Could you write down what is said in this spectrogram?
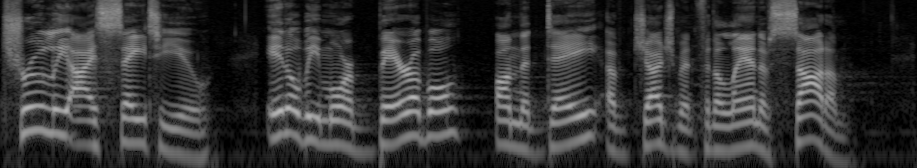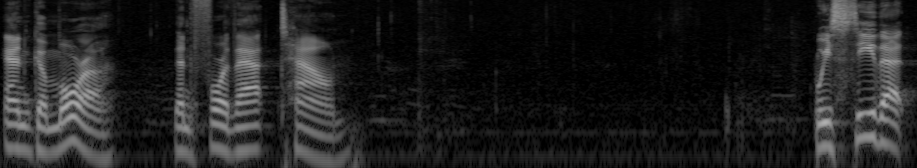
Truly I say to you, it'll be more bearable on the day of judgment for the land of Sodom and Gomorrah than for that town. We see that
